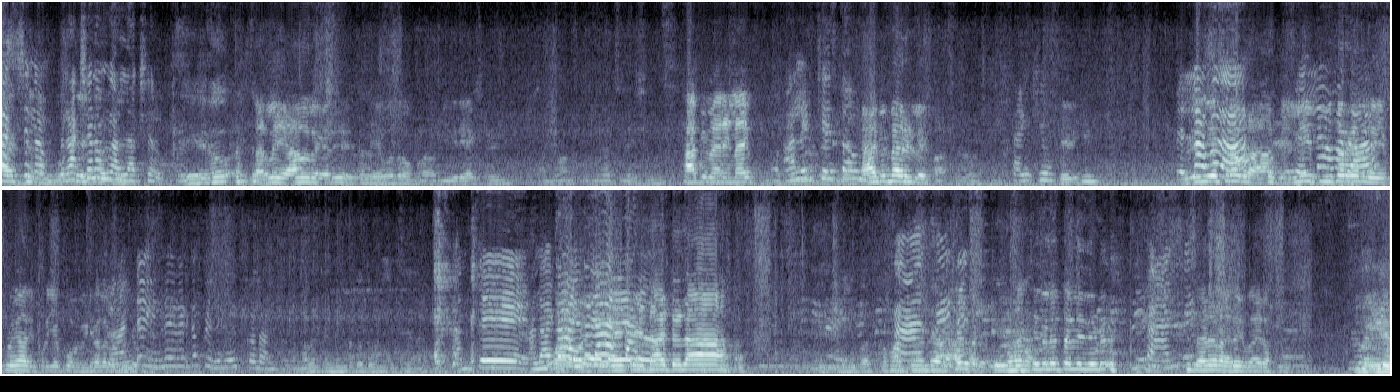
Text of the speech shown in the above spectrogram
లక్షణం రక్షణం కాదు లక్షణం. సర్లే యాదవ్ కానీ ఏమవుతాం మీ reaction happy married life already చేస్తా happy married life thank you పెళ్ళి ఫ్యూచర్ కదా ఇప్పుడు కాదు ఇప్పుడు చెప్పు వీడియోలో అంటే ఇండైరెక్ట్గా పెళ్ళి చేసుకోవడానికి. మళ్ళీ పెళ్ళి కొద్దిమంది ఫిక్స్ అంతే. తల్లి చూడు సరే రా బాయ్ రా వీడు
